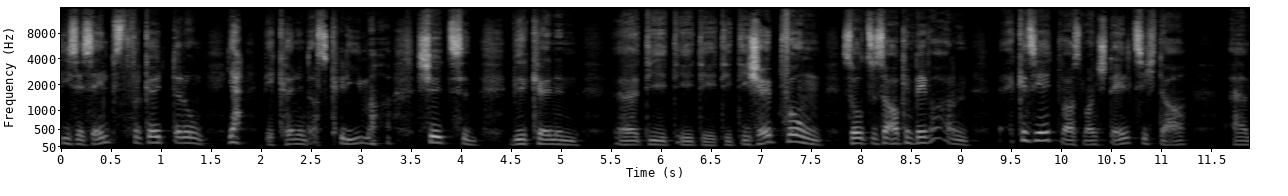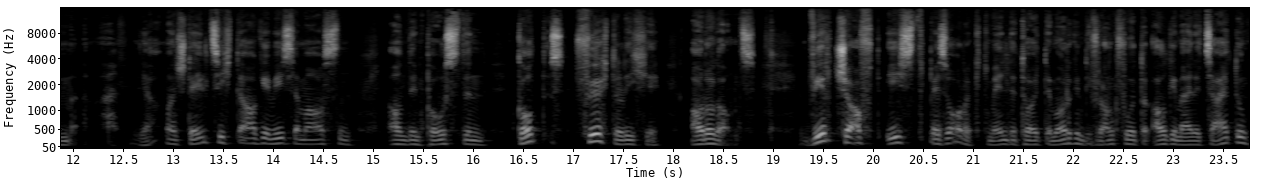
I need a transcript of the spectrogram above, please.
diese Selbstvergötterung. Ja, wir können das Klima schützen, wir können äh, die, die, die, die, die Schöpfung sozusagen bewahren. Merken Sie etwas, man stellt sich da, ähm, ja, man stellt sich da gewissermaßen an den Posten Gottes fürchterliche Arroganz. Wirtschaft ist besorgt, meldet heute Morgen die Frankfurter Allgemeine Zeitung.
